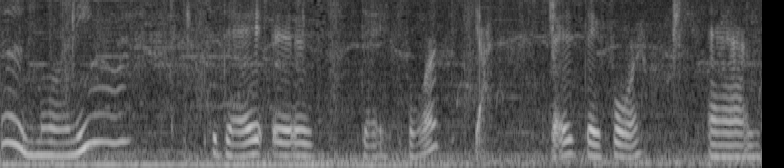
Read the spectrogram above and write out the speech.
Good morning. Today is day four. Yeah, today is day four and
